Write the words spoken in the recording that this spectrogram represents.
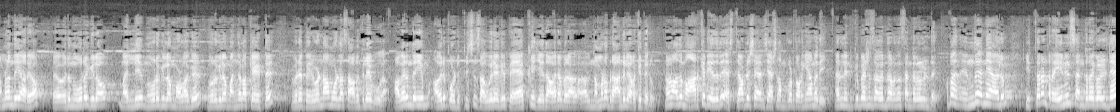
നമ്മൾ എന്ത് അറിയോ? ഒരു നൂറ് കിലോ മല്ലി നൂറ് കിലോ മുളക് നൂറ് കിലോ മഞ്ഞളൊക്കെ ആയിട്ട് ഇവിടെ പെരുവണ്ണാമുള്ള സ്ഥാപനത്തിലേക്ക് പോവുക. അവരെന്ത് ചെയ്യും അവർ പൊടിപ്പിച്ച് സൗകര്യമാക്കി പാക്ക് ചെയ്ത് അവരെ നമ്മുടെ ബ്രാൻഡിൽ ഇറക്കി തരും. നമ്മൾ അത് മാർക്കറ്റ് ചെയ്തത് എസ്റ്റാബ്ലിഷ് ആയതിനു ശേഷം നമുക്ക് തുടങ്ങിയാൽ മതി. അതിനുള്ള ഇൻക്യുബേഷൻ സൗകര്യം നടക്കുന്ന സെന്ററുകളുണ്ട് അപ്പൊ എന്ത് തന്നെയായാലും ഇത്തരം ട്രെയിനിങ് സെന്ററുകളുടെ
